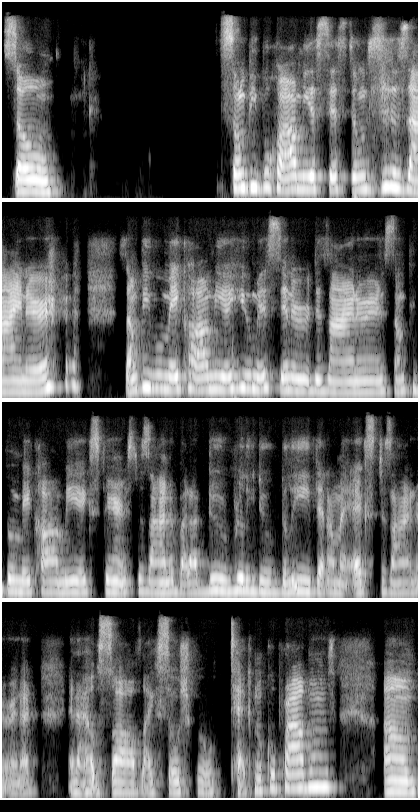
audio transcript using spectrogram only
So some people call me a systems designer. some people may call me a human-centered designer and some people may call me an experienced designer, but I do really do believe that I'm an ex-designer and I, and I help solve like social technical problems. Um,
